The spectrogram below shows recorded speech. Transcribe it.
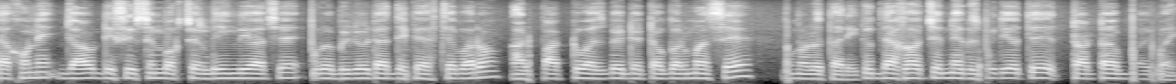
দেখো নি যাও ডিসক্রিপশন বক্সের লিঙ্ক দেওয়া আছে, পুরো ভিডিওটা দেখে আসতে পারো। আর পার্ট টু আসবে ডেট অফ বার্থ মাসে পনেরো তারিখ। তো দেখা হচ্ছে নেক্সট ভিডিওতে টাটা বাই বাই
